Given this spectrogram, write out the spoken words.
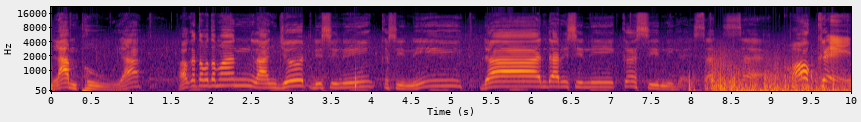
lampu ya. Oke teman-teman, lanjut di sini ke sini dan dari sini ke sini guys. Set, set. Oke.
